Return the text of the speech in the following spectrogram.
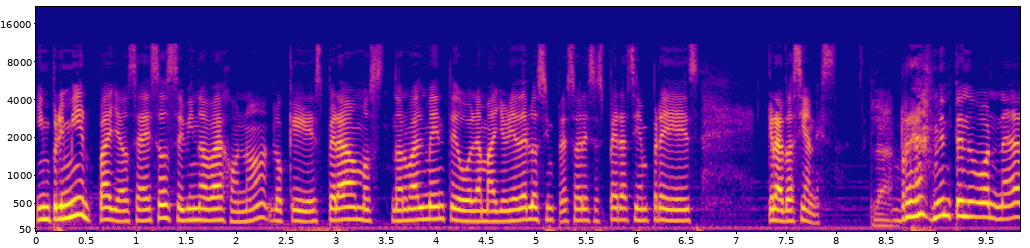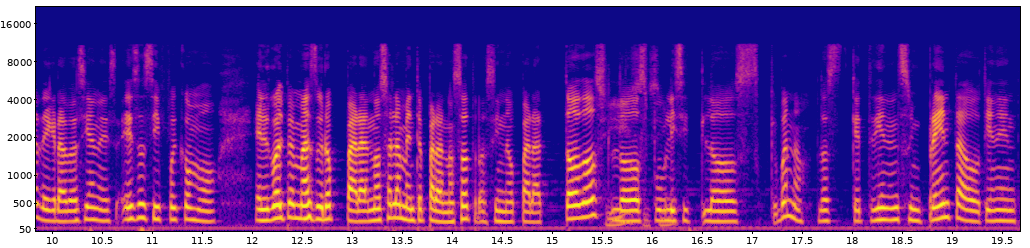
imprimir, vaya, o sea, eso se vino abajo, ¿no? Lo que esperábamos normalmente o la mayoría de los impresores espera siempre es graduaciones. Claro. Realmente no hubo nada de graduaciones. Eso sí fue como el golpe más duro para no solamente para nosotros, sino para todos Sí, los sí, publici- los que bueno, los que tienen su imprenta o tienen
